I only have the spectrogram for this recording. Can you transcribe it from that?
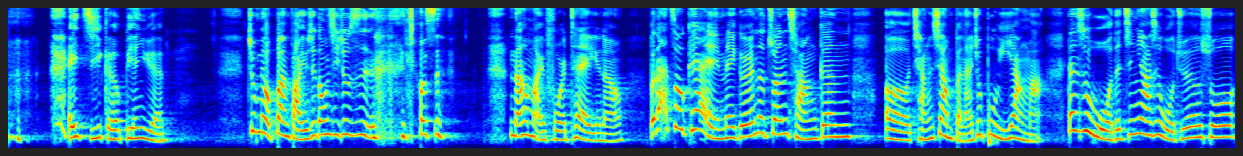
哎，及格边缘就没有办法。有些东西就是 就是 not my forte，you know，but that's okay。每个人的专长跟呃强项本来就不一样嘛。但是我的惊讶是，我觉得说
